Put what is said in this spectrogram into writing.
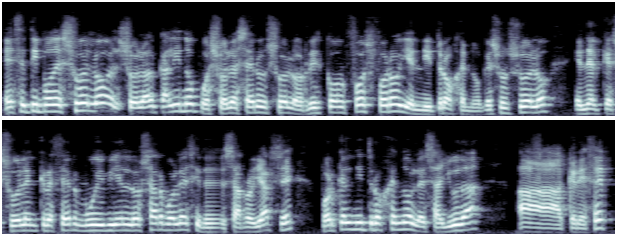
Ese tipo de suelo, el suelo alcalino, pues suele ser un suelo rico en fósforo y en nitrógeno, que es un suelo en el que suelen crecer muy bien los árboles y desarrollarse porque el nitrógeno les ayuda a crecer.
